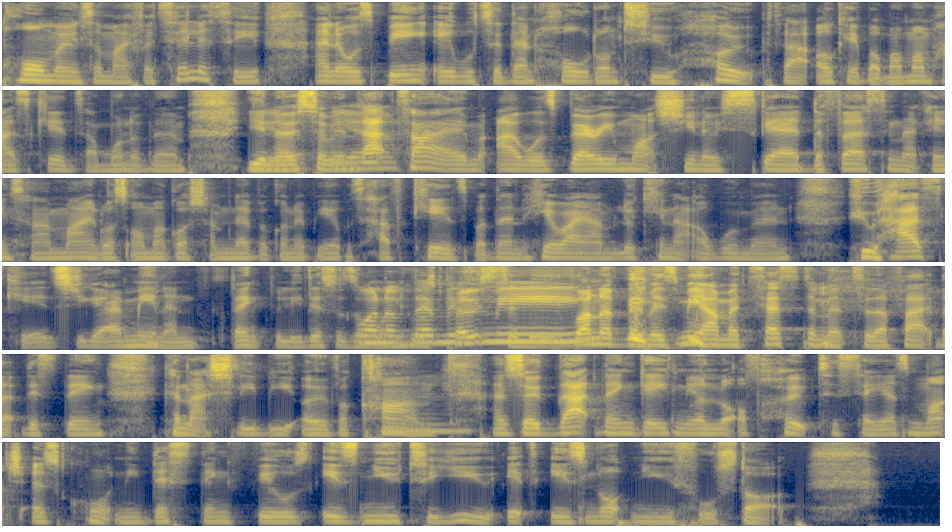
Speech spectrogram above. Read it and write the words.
Hormones and my fertility and it was being able to then hold on to hope that okay but my mom has kids i'm one of them you know? So in yeah. that time i was very much you know scared. The first thing that came to my mind was oh my gosh i'm never going to be able to have kids. But then here i am looking at a woman who has kids you get what i mean? And thankfully this was a One of them is close to me. me. one of them is me. I'm a testament to the fact that this thing can actually be overcome. Mm. and so that then gave me a lot of hope to say as much as courtney this thing feels is new to you it is not new full stop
